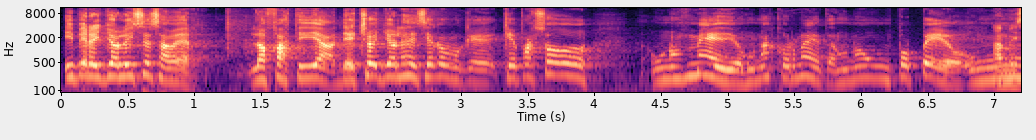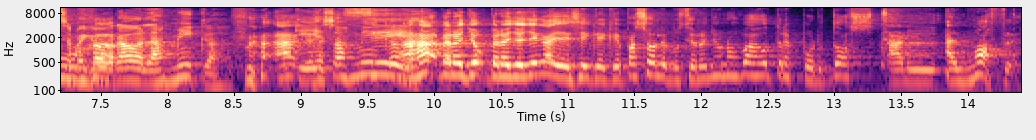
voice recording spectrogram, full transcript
Y pero yo lo hice saber, lo fastidiaba. De hecho, yo les decía como que, ¿qué pasó? Unos medios, unas cornetas, uno- un popeo. Un... A mí se me quebraba las micas. Aquí esas Sí. micas. Ajá, pero yo, pero yo llegaba y decía que qué pasó, le pusieron yo unos bajos 3x2 al, al mufflet.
